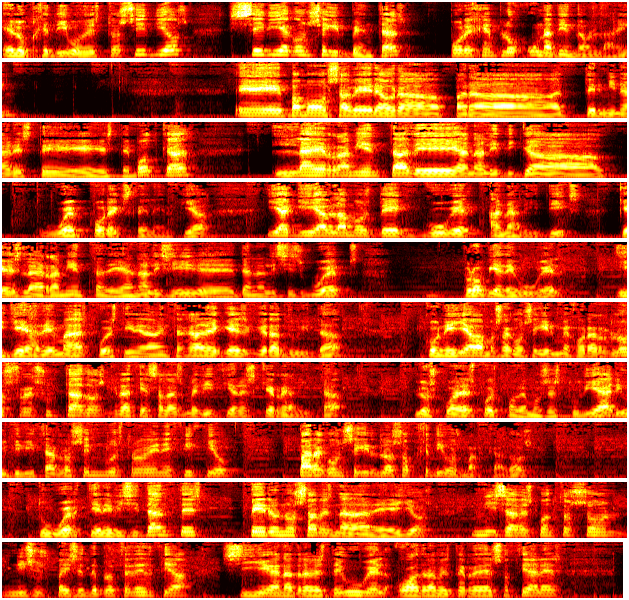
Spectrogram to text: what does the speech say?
El objetivo de estos sitios sería conseguir ventas, por ejemplo, una tienda online. Eh, vamos a ver ahora para terminar este, este podcast la herramienta de analítica web por excelencia. Y aquí hablamos de Google Analytics, que es la herramienta de análisis, eh, de análisis web propia de Google y que además pues tiene la ventaja de que es gratuita. Con ella vamos a conseguir mejorar los resultados gracias a las mediciones que realiza, los cuales pues podemos estudiar y utilizarlos en nuestro beneficio para conseguir los objetivos marcados. Tu web tiene visitantes, pero no sabes nada de ellos ni sabes cuántos son, ni sus países de procedencia, si llegan a través de Google o a través de redes sociales,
